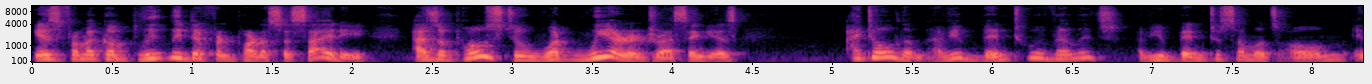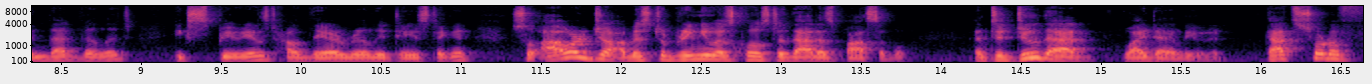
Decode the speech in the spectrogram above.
is from a completely different part of society, as opposed to what we are addressing is I told him, Have you been to a village? Have you been to someone's home in that village? Experienced how they're really tasting it? So, our job is to bring you as close to that as possible. And to do that, why dilute it? That's sort of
